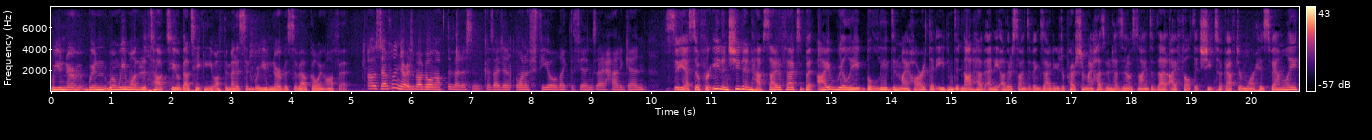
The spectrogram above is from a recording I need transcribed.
were you nervous when when we wanted to talk to you about taking you off the medicine? Were you nervous about going off it? I was definitely nervous about going off the medicine because I didn't want to feel like the feelings that I had again. So yeah, so for Eden, she didn't have side effects, but I really believed in my heart that Eden did not have any other signs of anxiety or depression. My husband has no signs of that. I felt that she took after more his family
